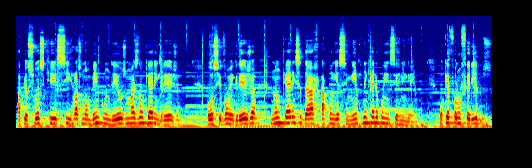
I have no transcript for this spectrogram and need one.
Há pessoas que se relacionam bem com Deus, mas não querem igreja, ou se vão à igreja, não querem se dar a conhecimento, nem querem conhecer ninguém, porque foram feridos,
